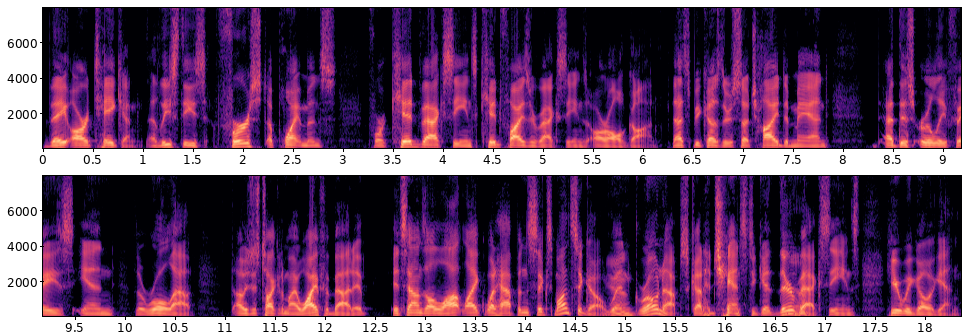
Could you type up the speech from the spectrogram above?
they are taken. At least these first appointments for kid vaccines, kid Pfizer vaccines, are all gone. That's because there's such high demand at this early phase in the rollout. I was just talking to my wife about it. It sounds a lot like what happened six months ago yeah. when grown-ups got a chance to get their yeah. vaccines. Here we go again.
